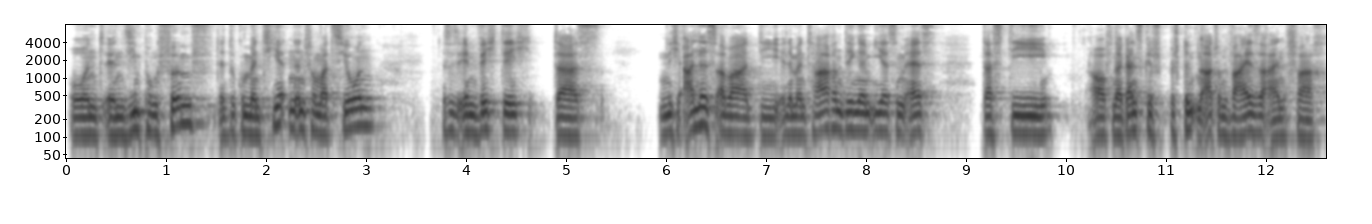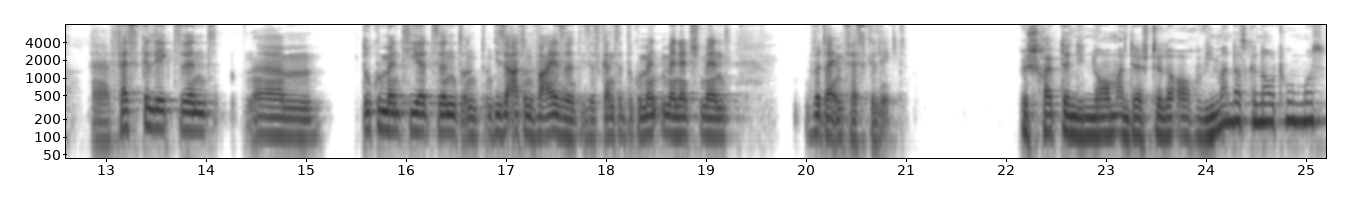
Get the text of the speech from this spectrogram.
Und in 7.5 der dokumentierten Informationen ist es eben wichtig, dass nicht alles, aber die elementaren Dinge im ISMS, dass die auf einer ganz bestimmten Art und Weise einfach äh, festgelegt sind, ähm, dokumentiert sind und, und diese Art und Weise, dieses ganze Dokumentenmanagement wird da eben festgelegt. Beschreibt denn die Norm an der Stelle auch, wie man das genau tun muss?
